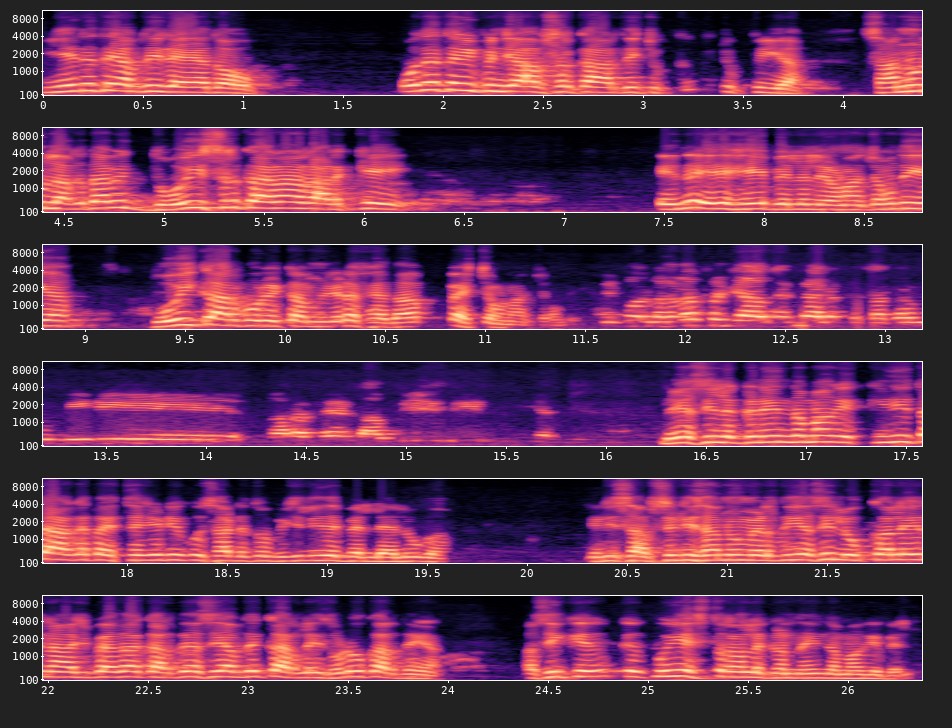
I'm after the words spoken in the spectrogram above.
ਵੀ ਇਹਦੇ ਤੇ ਆਪਣੀ ਰਾਏ ਦਿਓ। ਉਹਦੇ ਤੇ ਵੀ ਪੰਜਾਬ ਸਰਕਾਰ ਦੀ ਚੁੱਕ- ਚੁੱਪੀ ਆ। ਸਾਨੂੰ ਲੱਗਦਾ ਵੀ ਦੋ ਹੀ ਸਰਕਾਰਾਂ ਰਲ ਕੇ ਇਹਨੇ ਇਹ ਬਿੱਲ ਲਿਆਉਣਾ ਚਾਹੁੰਦੇ ਆ। ਦੋ ਹੀ ਕਾਰਪੋਰੇਟਾਂ ਨੂੰ ਜਿਹੜਾ ਫਾਇਦਾ ਪਹੁੰਚਾਉਣਾ ਚਾਹੁੰਦੇ ਤੇ ਤੁਹਾਨੂੰ ਲੱਗਦਾ ਪੰਜਾਬ ਸਰਕਾਰ ਕਿਸਾਨਾਂ ਨੂੰ ਬਿਜਲੀ ਦੁਆਰਾ ਫਿਰ ਲਾਗੂ ਬਿਜਲੀ ਨਹੀਂ ਅਸੀਂ ਲੱਗਣੇ ਨਹੀਂ ਦਵਾਂਗੇ। ਕਿਹਦੀ ਤਾਕਤ ਹੈ ਇੱਥੇ ਜਿਹੜੀ ਕੋਈ ਸਾਡੇ ਤੋਂ ਬਿਜਲੀ ਦੇ ਬਿੱਲ ਲੈ ਲੂਗਾ? ਜਿਹੜੀ ਸਬਸਿਡੀ ਸਾਨੂੰ ਮਿਲਦੀ ਅਸੀਂ ਲੋਕਾਂ ਲਈ ਅਨਾਜ ਪੈਦਾ ਕਰਦੇ ਹਾਂ ਅਸੀਂ ਆਪਦੇ ਘਰ ਲਈ ਥੋੜੋ ਕਰਦੇ ਹਾਂ ਅਸੀਂ ਕੋਈ ਇਸ ਤਰ੍ਹਾਂ ਲੱਗਣ ਨਹੀਂ ਦਵਾਂਗੇ ਬਿੱਲ।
